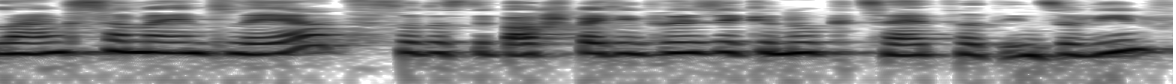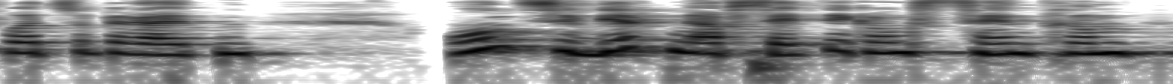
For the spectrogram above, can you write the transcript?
langsamer entleert, so dass die Bauchspeicheldrüse genug Zeit hat, Insulin vorzubereiten. Und sie wirken auf Sättigungszentrum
